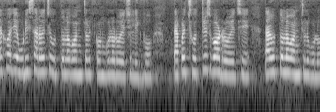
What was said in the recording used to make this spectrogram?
দেখো যে উড়িষ্যা রয়েছে উত্তোলক অঞ্চল কোনগুলো রয়েছে লিখব। তারপরে ছত্তিশগড় রয়েছে, তার উত্তোলক অঞ্চলগুলো।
